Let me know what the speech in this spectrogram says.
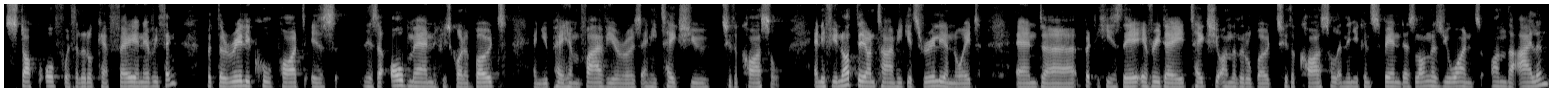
stop off with a little cafe and everything. But the really cool part is there's an old man who's got a boat and you pay him five euros and he takes you to the castle and if you're not there on time he gets really annoyed and uh, but he's there every day takes you on the little boat to the castle and then you can spend as long as you want on the island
